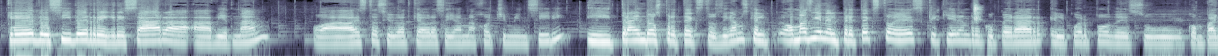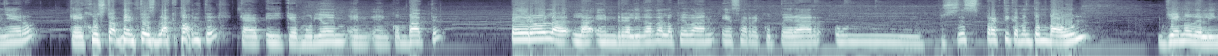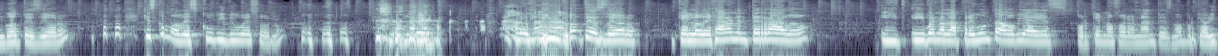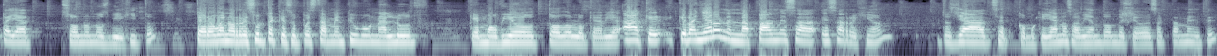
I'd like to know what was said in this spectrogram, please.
que decide regresar a, a Vietnam o a esta ciudad que ahora se llama Ho Chi Minh City y traen dos pretextos. Digamos que, el- o más bien el pretexto es que quieren recuperar el cuerpo de su compañero, que justamente es Black Panther que- y que murió en- en- en combate. Pero la, la- en realidad a lo que van es a recuperar un, pues es prácticamente un baúl lleno de lingotes de oro, que es como de Scooby-Doo eso, ¿no? Los lingotes de oro, que lo dejaron enterrado. Y, bueno, la pregunta obvia es, ¿por qué no fueron antes, no? Porque ahorita ya son unos viejitos. Pero bueno, resulta que supuestamente hubo una luz que movió todo lo que había. Ah, que, que bañaron en napalm esa, esa región entonces ya como que ya no sabían dónde quedó exactamente,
